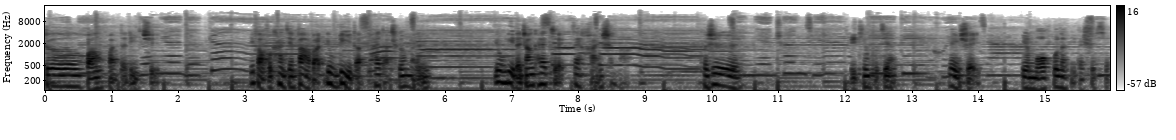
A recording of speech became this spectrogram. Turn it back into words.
车缓缓地离去，你仿佛看见爸爸用力地拍打车门，用力地张开嘴在喊什么，可是你听不见，泪水也模糊了你的视线。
